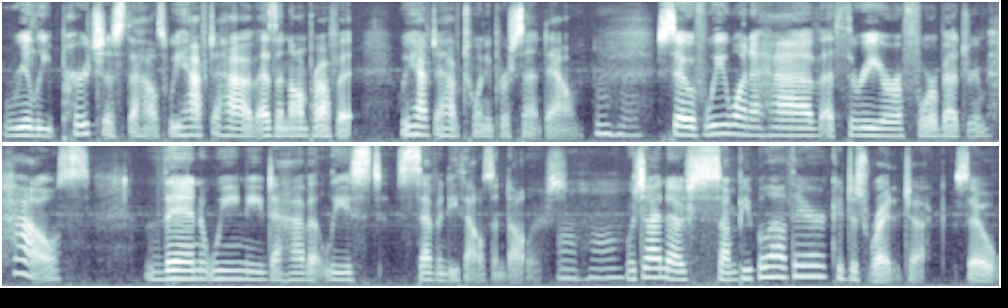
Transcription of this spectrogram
really purchase the house, we have to have, as a nonprofit, we have to have 20% down. Mm-hmm. So if we want to have a three or a four bedroom house, then we need to have at least $70,000, dollars Mm-hmm. which I know some people out there could just write a check. So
